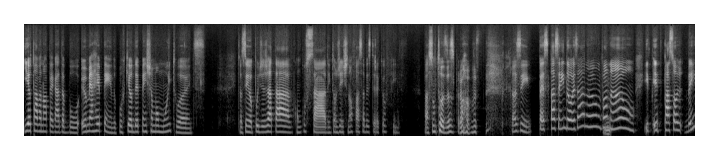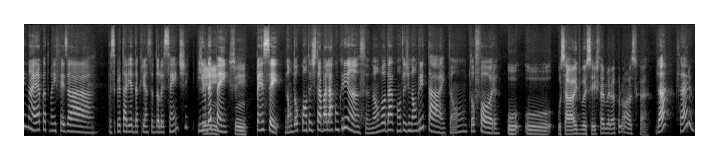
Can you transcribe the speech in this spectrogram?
E eu tava numa pegada boa. Eu me arrependo, porque o DPEM chamou muito antes. Então, assim, eu podia já estar concursada. Então, gente, não faça a besteira que eu fiz. Façam todas as provas. Então, assim, passei em dois. Ah, não, não vou Hum. não. E, e passou, bem na época também fez a, da Secretaria da Criança e Adolescente e o Sim, DEPEN. Sim. Pensei, não dou conta de trabalhar com criança, não vou dar conta de não gritar, então tô fora. O, o, o salário de vocês tá melhor que o nosso, cara. Já? Sério?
